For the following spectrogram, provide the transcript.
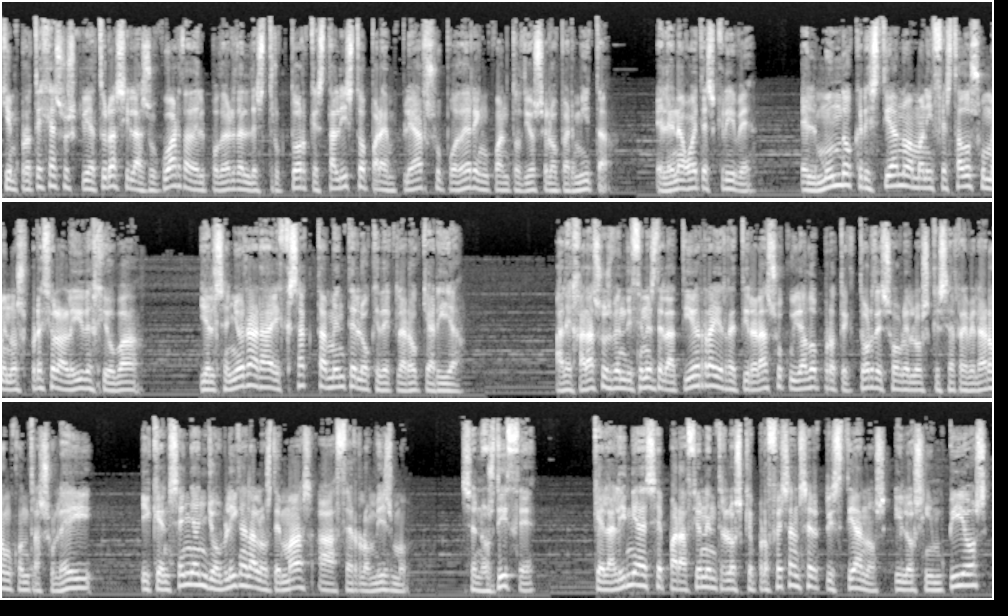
quien protege a sus criaturas y las guarda del poder del destructor que está listo para emplear su poder en cuanto Dios se lo permita. Elena White escribe, El mundo cristiano ha manifestado su menosprecio a la ley de Jehová, y el Señor hará exactamente lo que declaró que haría. Alejará sus bendiciones de la tierra y retirará su cuidado protector de sobre los que se rebelaron contra su ley y que enseñan y obligan a los demás a hacer lo mismo. Se nos dice que la línea de separación entre los que profesan ser cristianos y los impíos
